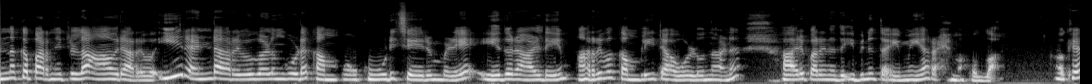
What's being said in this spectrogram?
എന്നൊക്കെ പറഞ്ഞിട്ടുള്ള ആ ഒരു അറിവ്. ഈ രണ്ട് അറിവുകളും കൂടെ കം കൂടി ചേരുമ്പോഴേ ഏതൊരാളുടെയും അറിവ് കംപ്ലീറ്റ് ആവുള്ളൂ എന്നാണ് ആര് പറയുന്നത്? ഇബിന് തൈമിയ റഹ്മഹുല്ല. ഓക്കെ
